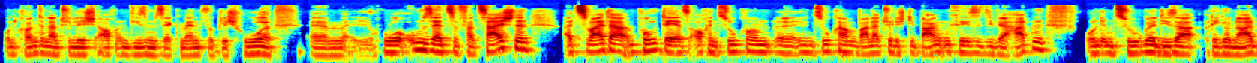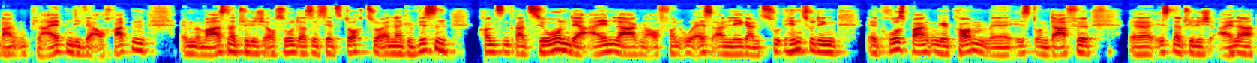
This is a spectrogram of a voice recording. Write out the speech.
und konnte natürlich auch in diesem Segment wirklich hohe, ähm, hohe Umsätze verzeichnen. Als zweiter Punkt, der jetzt auch hinzukam, äh, hinzukam war natürlich die Bankenkrise Finanzkrise, die wir hatten. Und im Zuge dieser Regionalbankenpleiten, die wir auch hatten, ähm, war es natürlich auch so, dass es jetzt doch zu einer gewissen Konzentration der Einlagen auch von US-Anlegern hin zu den äh, Großbanken gekommen äh, ist. Und dafür äh, ist natürlich einer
